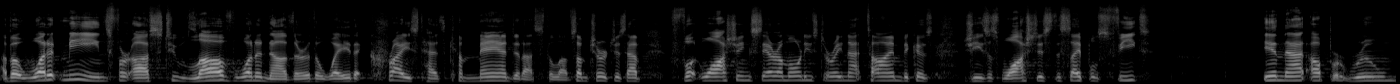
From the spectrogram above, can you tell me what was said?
about what it means for us to love one another the way that Christ has commanded us to love. Some churches have foot washing ceremonies during that time because Jesus washed his disciples' feet in that upper room.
